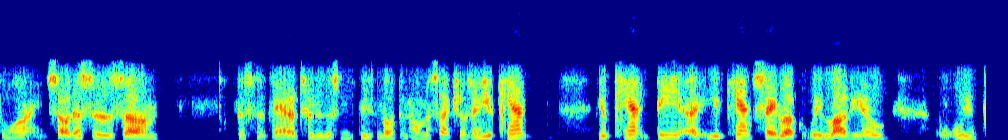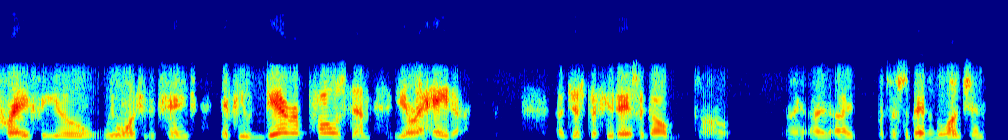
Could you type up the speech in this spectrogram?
swine. So this is um, this is the attitude of this these militant homosexuals, and you can't you can't be uh, you can't say, look, we love you, we pray for you, we want you to change. If you dare oppose them, you're a hater. Uh, just a few days ago, uh, I, I, I participated in the luncheon.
